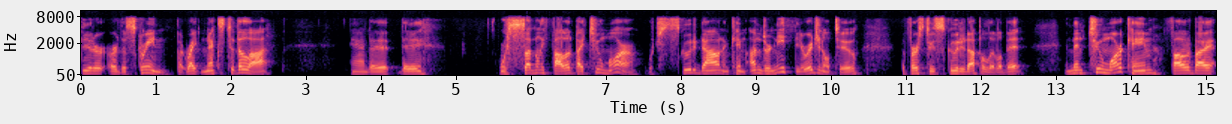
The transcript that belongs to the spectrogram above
theater or the screen, but right next to the lot and uh, they were suddenly followed by two more, which scooted down and came underneath the original two. The first two scooted up a little bit, and then two more came, followed by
